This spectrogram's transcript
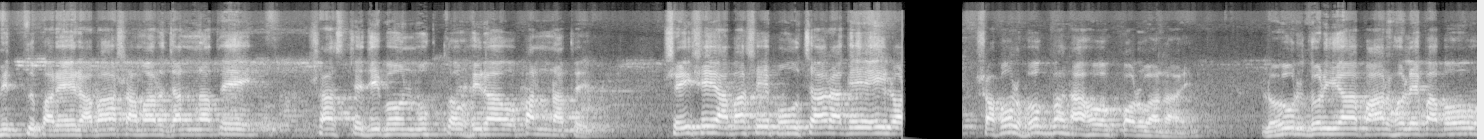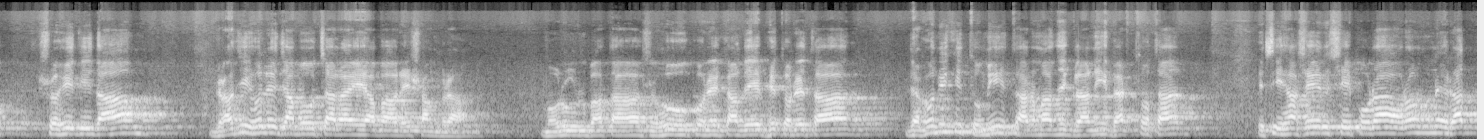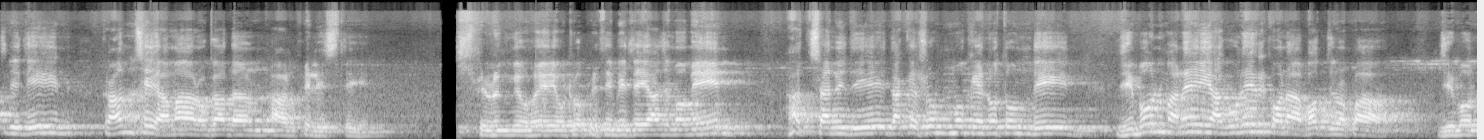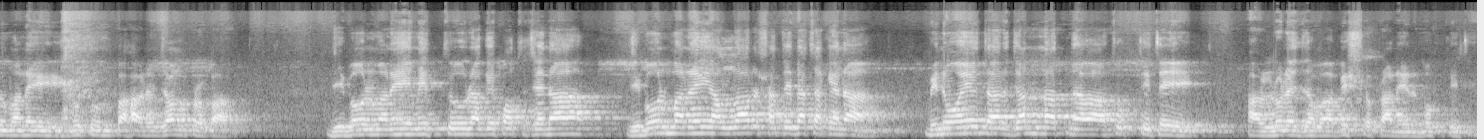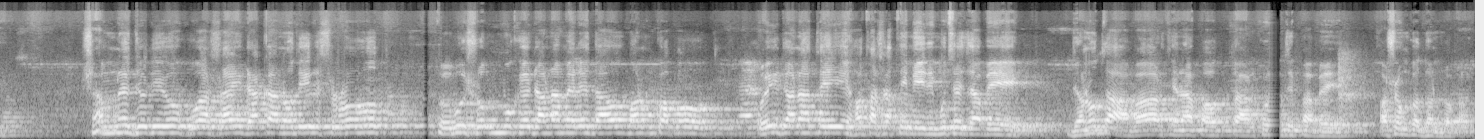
মৃত্যু পারের আবাস আমার জান্নাতে। শাস্ত্রে জীবন মুক্ত হীরা ও পান্নাতে। সেই সেই আবাসে পৌঁছার আগে এই সফল হোক বা না হোক পরোয়া নাই। লহুর দরিয়া পার হলে পাব, শহীদি দাম। গ্রাজি হলে যাব চালায় আবার এ সংগ্রাম। মরুর বাতাস হু করে কাঁদে ভেতরে তার। দেখনি কি তুমি, তার মাঝে গ্লানি ব্যর্থতার। ইতিহাসের সে পোড়া অরণ্যে রাত্রি দিন কাঁদছে আমার অগাদান আর ফিলিস্তিন। স্ফুলিঙ্গ হয়ে ওঠো পৃথিবীতে আজ মমিন। হাতছানি দিয়ে তাকে সম্মুখে নতুন দিন। জীবন মানেই আগুনের কণা বজ্রপাত। জীবন মানে নতুন পাহাড়ে জলপ্রপাত। জীবন মানে মৃত্যুর আগে পথ চেনা। জীবন মানে আল্লাহর সাথে বেচা কেনা। বিনিময়ে তার জান্নাত নেওয়া চুক্তিতে আর লড়ে যাওয়া বিশ্ব প্রাণের মুক্তিতে। সামনে যদিও কুয়াশায় ঢাকা নদীর স্রোত, তবু সম্মুখে ডানা মেলে দাও মন কপট। ওই ডানাতেই হতাশা তিমির মুছে যাবে। জনতা আবার চেনা পথ তার খুঁজে পাবে। অসংখ্য ধন্যবাদ।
